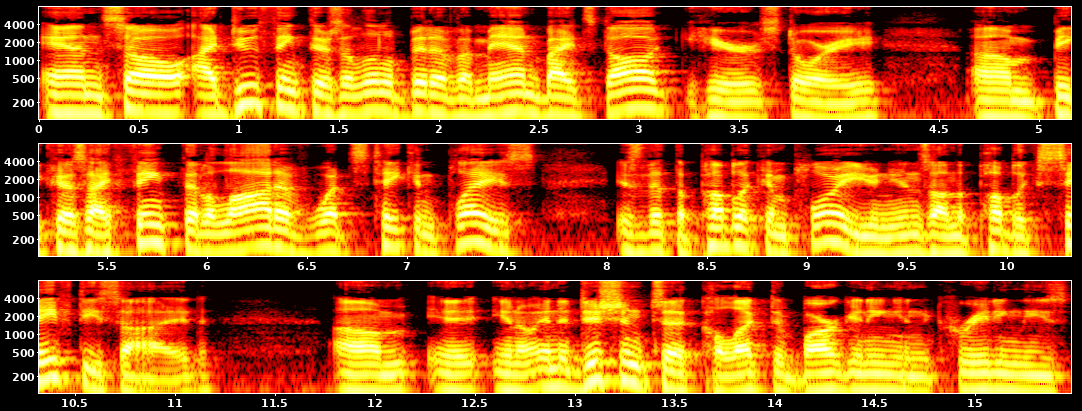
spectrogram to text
And so I do think there's a little bit of a man bites dog here story um, because I think that a lot of what's taken place is that the public employee unions on the public safety side, um, it, you know, in addition to collective bargaining and creating these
